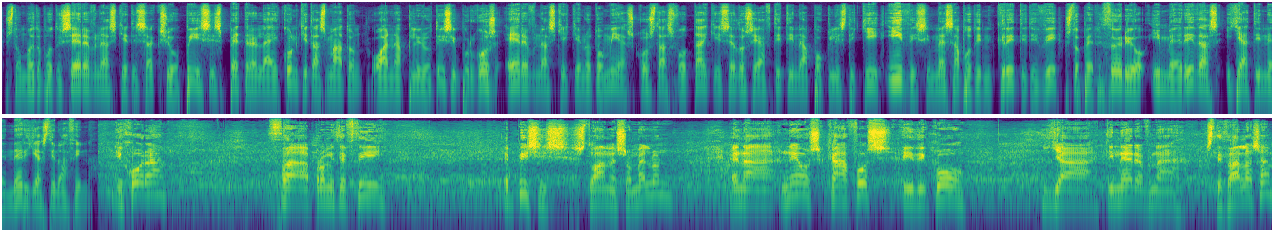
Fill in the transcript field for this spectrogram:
στο μέτωπο της έρευνας και της αξιοποίησης πετρελαϊκών κοιτασμάτων. Ο αναπληρωτής Υπουργός Έρευνας και Καινοτομίας Κώστας Φωτάκης έδωσε αυτή την αποκλειστική είδηση μέσα από την Κρήτη TV στο περιθώριο ημερίδας για την ενέργεια στην Αθήνα. Η χώρα θα προμηθευτεί επίσης στο άμεσο μέλλον ένα νέο σκάφος ειδικό για την έρευνα στη θάλασσα.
